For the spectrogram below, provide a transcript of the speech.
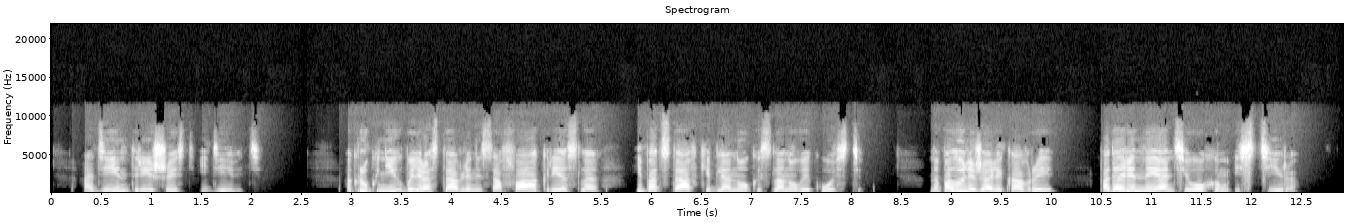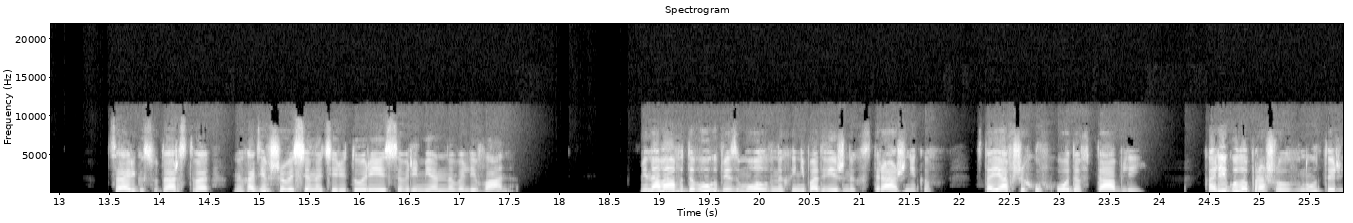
— 1, 3, 6 и 9. Вокруг них были расставлены софа, кресла и подставки для ног из слоновой кости. На полу лежали ковры, подаренные Антиохом из Тира, царь государства, находившегося на территории современного Ливана. Миновав двух безмолвных и неподвижных стражников, стоявших у входа в таблей, Калигула прошел внутрь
